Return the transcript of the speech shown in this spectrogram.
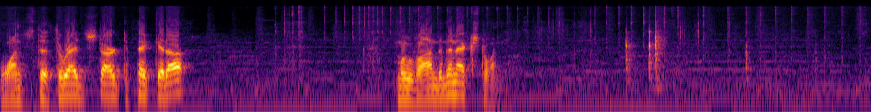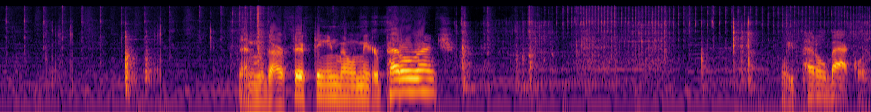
Once the threads start to pick it up, move on to the next one. Then with our 15 millimeter pedal wrench, we pedal backwards.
